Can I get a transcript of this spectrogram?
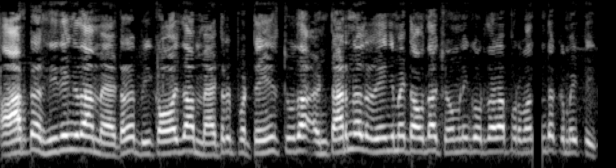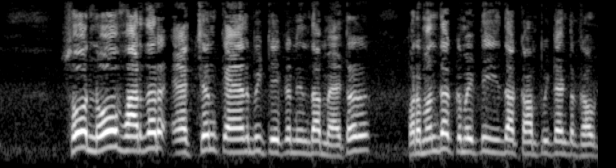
after hearing the matter because the matter pertains to the internal arrangement of the Shomani Gurdwara Prabandhak Committee. So no further action can be taken in the matter. Prabandhak Committee is the competent author-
